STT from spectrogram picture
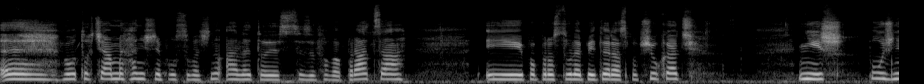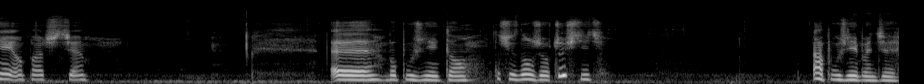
E, bo to chciałam mechanicznie pousuwać, no ale to jest syzyfowa praca i po prostu lepiej teraz popsiukać niż później, opatrzcie. E, bo później to, to się zdąży oczyścić, a później będzie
